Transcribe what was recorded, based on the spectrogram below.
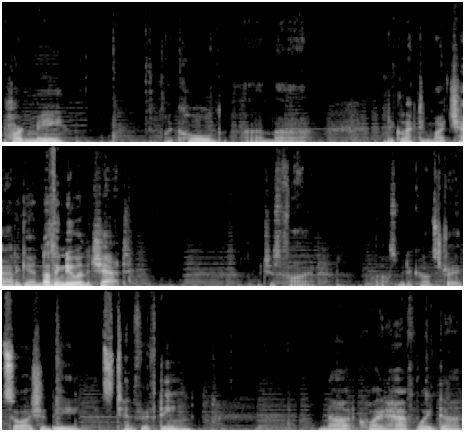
Pardon me. My cold. I'm uh, neglecting my chat again. Nothing new in the chat. Which is fine. Allows me to concentrate. So I should be... It's 10.15. Not quite halfway done.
